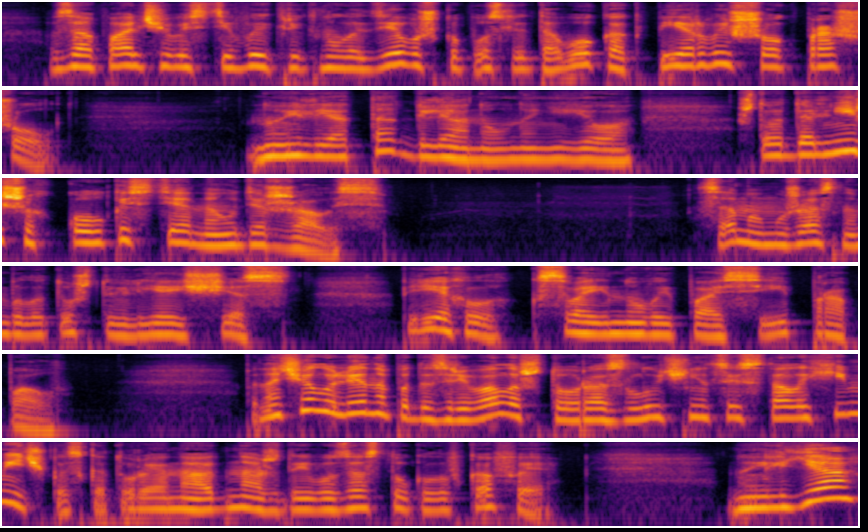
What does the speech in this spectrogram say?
— в запальчивости выкрикнула девушка после того, как первый шок прошел. Но Илья так глянул на нее, что от дальнейших колкостей она удержалась. Самым ужасным было то, что Илья исчез, переехал к своей новой пассии и пропал. Поначалу Лена подозревала, что разлучницей стала химичка, с которой она однажды его застукала в кафе. Но Илья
